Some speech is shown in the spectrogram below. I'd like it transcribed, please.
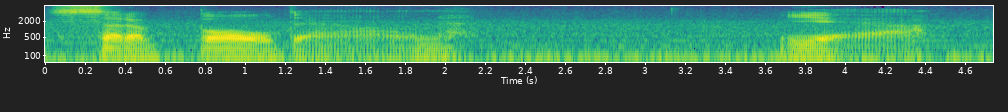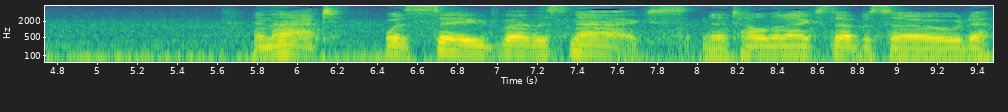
set a bowl down. Yeah. And that was saved by the snacks. And until the next episode,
